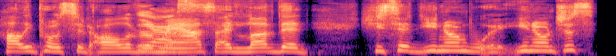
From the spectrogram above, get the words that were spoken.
Holly posted all of her Yes. masks. I love that she said, you know, you know, just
